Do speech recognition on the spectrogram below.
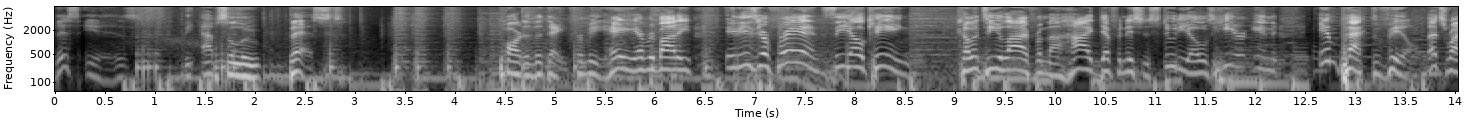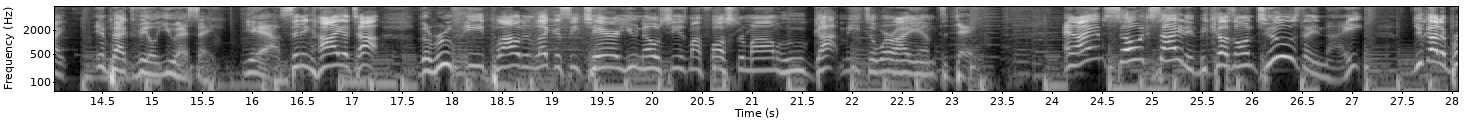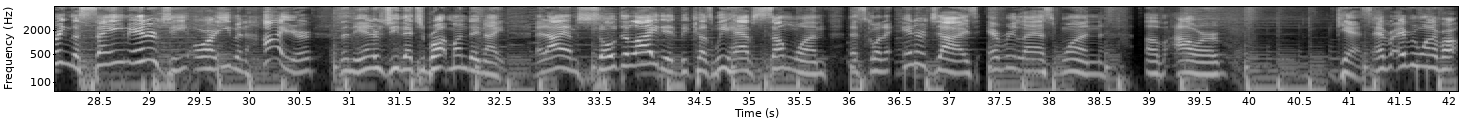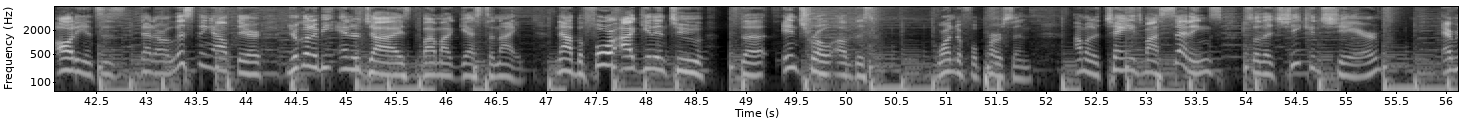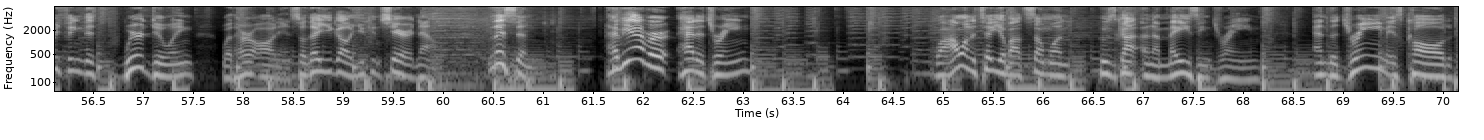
This is the absolute best part of the day for me. Hey, everybody, it is your friend, CL King, coming to you live from the High Definition Studios here in Impactville. That's right, Impactville, USA. Yeah, sitting high atop the Ruth E. Plowden Legacy Chair. You know, she is my foster mom who got me to where I am today. And I am so excited because on Tuesday night, you got to bring the same energy or even higher than the energy that you brought Monday night. And I am so delighted because we have someone that's going to energize every last one of our guests, every, every one of our audiences that are listening out there. You're going to be energized by my guest tonight. Now, before I get into the intro of this wonderful person, I'm going to change my settings so that she can share everything that we're doing with her audience. So there you go. You can share it now. Listen, have you ever had a dream? Well, I want to tell you about someone who's got an amazing dream, and the dream is called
